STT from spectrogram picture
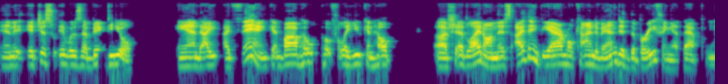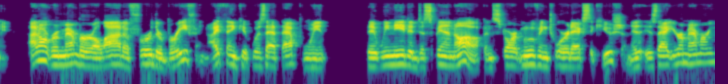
And it, it just it was a big deal and I, I think, and Bob, ho- hopefully you can help uh, shed light on this. I think the admiral kind of ended the briefing at that point. I don't remember a lot of further briefing. I think it was at that point that we needed to spin up and start moving toward execution. Is, is that your memory?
